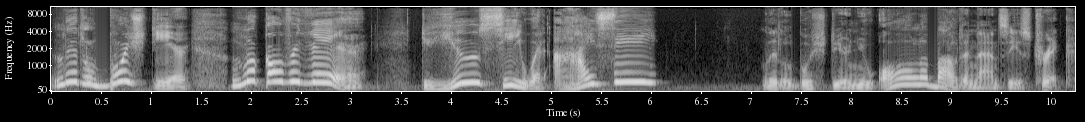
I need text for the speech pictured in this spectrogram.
Little Bush Deer, look over there. Do you see what I see? Little Bush Deer knew all about Anansi's trick.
